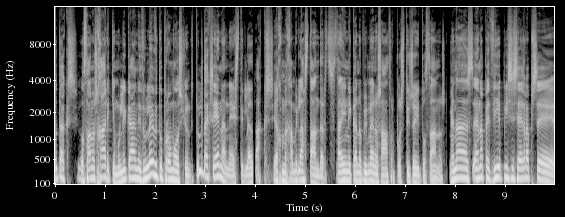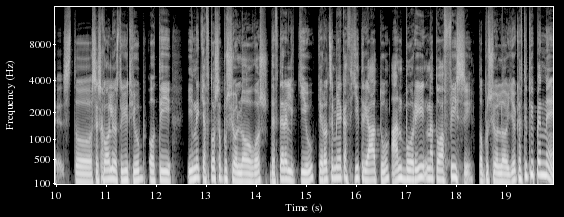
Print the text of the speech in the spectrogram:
εντάξει, ο Θάνος χάρηκε μου λέει κάνει, δουλεύει το promotion. Του λέει εντάξει, έναν έστειλα. Εντάξει, έχουμε χαμηλά standards. Θα είναι ικανοποιημένος άνθρωπος στη ζωή του Θάνος. Ένας, ένα παιδί επίσης έγραψε στο, σε σχόλιο στο YouTube ότι είναι και αυτός απουσιολόγος Δευτέρα Λυκείου και ρώτησε μια καθηγήτριά του αν μπορεί να το αφήσει το απουσιολόγιο και αυτή του είπε ναι.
